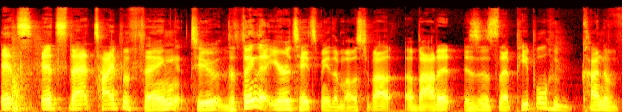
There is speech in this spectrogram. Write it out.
it's it's that type of thing too. The thing that irritates me the most about about it is is that people who kind of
